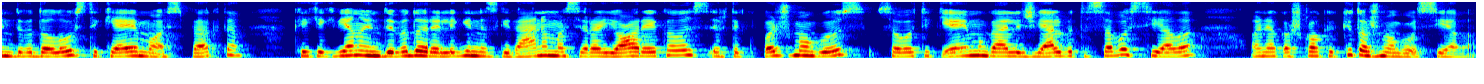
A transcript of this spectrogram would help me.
individualaus tikėjimo aspektą, kai kiekvieno individuo religinis gyvenimas yra jo reikalas ir tik pats žmogus savo tikėjimu gali išgelbėti savo sielą, o ne kažkokio kito žmogaus sielą.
